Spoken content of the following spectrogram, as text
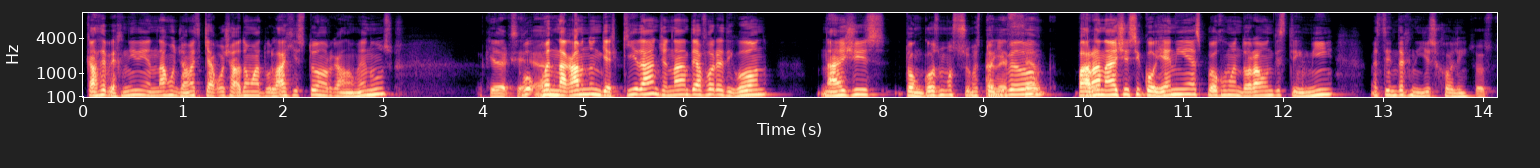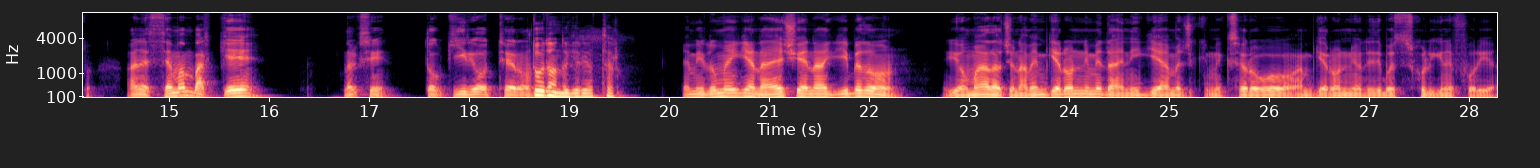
κάθε παιχνίδι να έχουν και μέσα 200 άτομα τουλάχιστον οργανωμένους κοίταξε, που, α, που να κάνουν κερκίδα και να είναι διαφορετικό να έχεις τον κόσμο σου μες στο Αν είναι γήπεδο θέμα- παρά να έχεις οικογένειες που έχουμε τώρα αυτή τη στιγμή μες στην τεχνική σχολή. σωστό. Αν είναι θέμα παρκέ, εντάξει, το κυριότερο, Τούτον το κυριότερο. ε, μιλούμε για να έχει ένα γήπεδο η ομάδα και να μην καιρώνει με τα ενίκια, με, με ξέρω εγώ, αν καιρώνει οτιδήποτε στη σχολική εφορία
